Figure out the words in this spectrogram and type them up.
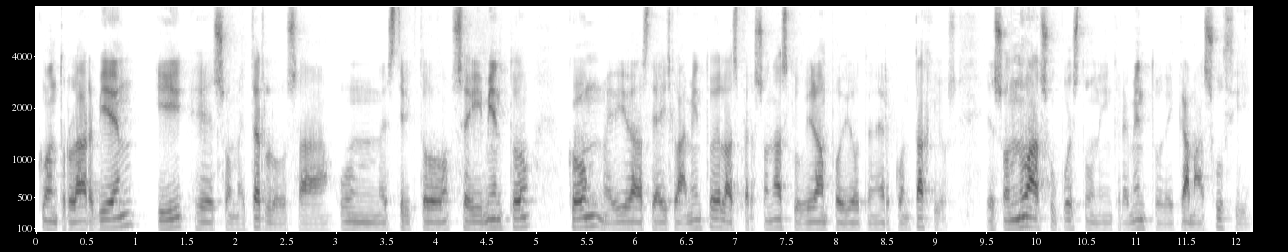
controlar bien y eh, someterlos a un estricto seguimiento con medidas de aislamiento de las personas que hubieran podido tener contagios. Eso no ha supuesto un incremento de camas UCI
